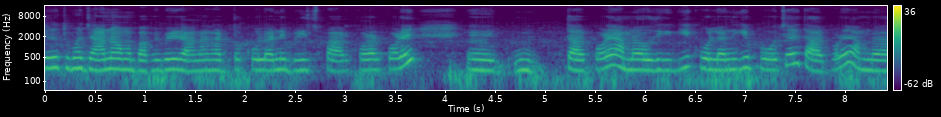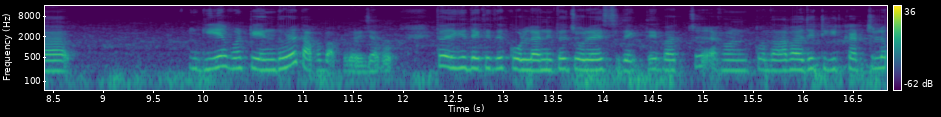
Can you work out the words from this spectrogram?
যেহেতু তোমরা জানো, আমার বাপের বাড়ি রানাঘাট, তো কল্যাণী ব্রিজ পার করার পরে তারপরে আমরা ওদিকে গিয়ে কল্যাণী গিয়ে পৌঁছাই, তারপরে আমরা গিয়ে আবার ট্রেন ধরে তারপর বাপের বাড়ি যাব। তো এদিকে দেখতে দেখতে কল্যাণীতে চলে এসেছি, দেখতেই পাচ্ছ। এখন তো দাদাভাই ওদিকে টিকিট কাটছিলো,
